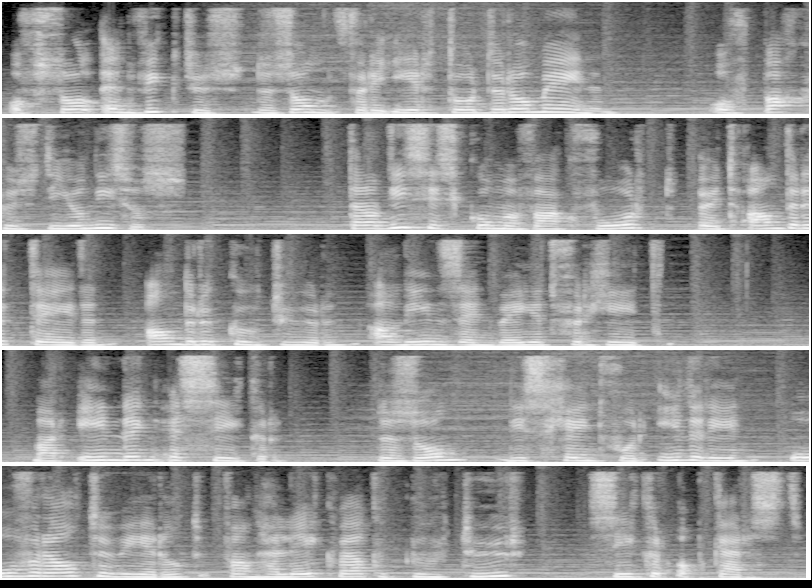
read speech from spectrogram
of Sol Invictus, de zon vereerd door de Romeinen, of Bacchus Dionysus. Tradities komen vaak voort uit andere tijden, andere culturen, alleen zijn wij het vergeten. Maar één ding is zeker: de zon die schijnt voor iedereen overal ter wereld, van gelijk welke cultuur, zeker op kerst.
